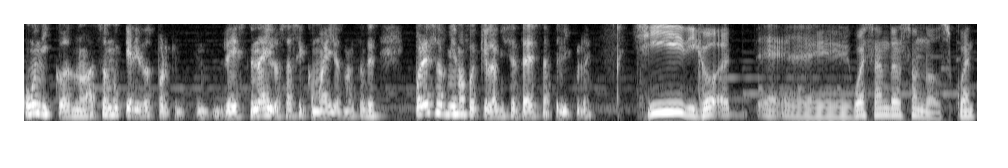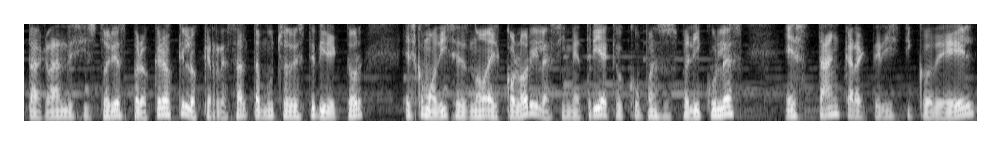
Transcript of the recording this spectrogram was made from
únicos, ¿no? Son muy queridos porque este, nadie los hace como ellos, ¿no? Entonces, por eso mismo fue que lo quise traer esta película. Sí, dijo, eh, eh, Wes Anderson nos cuenta grandes historias, pero creo que lo que resalta mucho de este director es como dices, ¿no? El color y la simetría que ocupa en sus películas es tan característico de él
